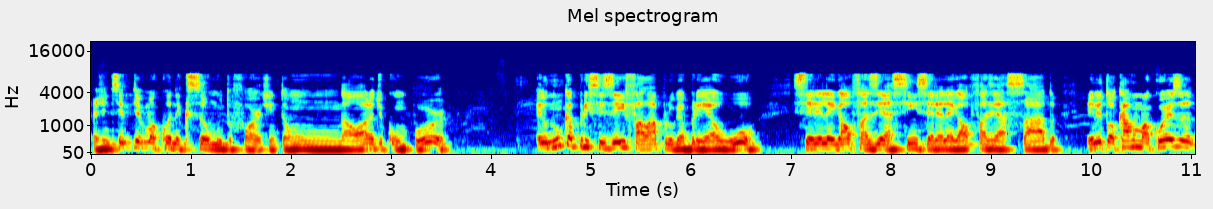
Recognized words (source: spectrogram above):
a gente sempre teve uma conexão muito forte, então na hora de compor, eu nunca precisei falar pro Gabriel, ô, seria legal fazer assim, seria legal fazer assado. Ele tocava uma coisa,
